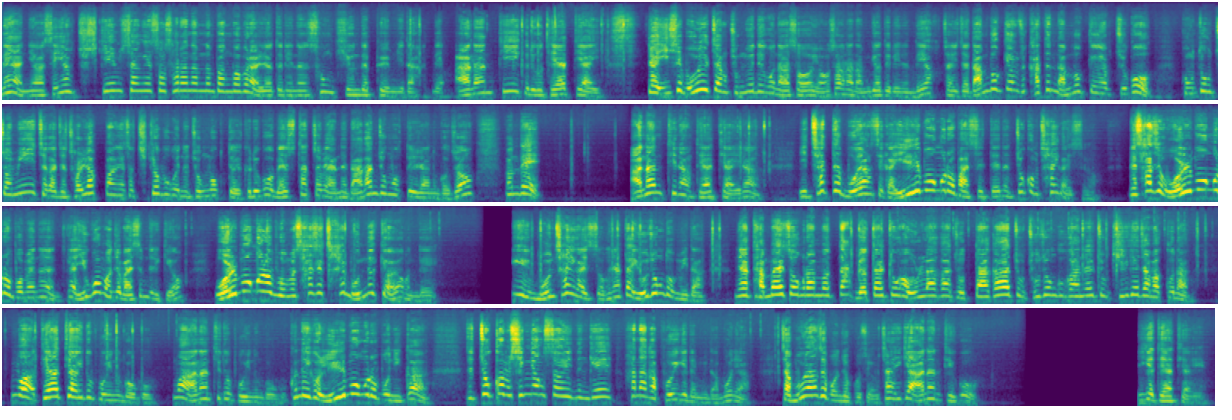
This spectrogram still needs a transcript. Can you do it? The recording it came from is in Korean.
네, 안녕하세요. 주식게임 시장에서 살아남는 방법을 알려드리는 송기훈 대표입니다. 네, 아난티 그리고 데아티아이. 자, 25일장 종료되고 나서 영상 하나 남겨드리는데요. 자, 이제 남북경협 같은 남북경협주고 공통점이 제가 이제 전략방에서 지켜보고 있는 종목들 그리고 매수 타점이 안에 나간 종목들이라는 거죠. 그런데 아난티랑 데아티아이랑 이 차트 모양새가 일봉으로 봤을 때는 조금 차이가 있어요. 근데 사실 월봉으로 보면은 그냥 이거 먼저 말씀드릴게요. 월봉으로 보면 사실 차이 못 느껴요. 근데 이게 뭔 차이가 있어? 그냥 딱 요 정도입니다. 그냥 단발성으로 한번 딱 몇 달 동안 올라가 줬다가 좀 조정 구간을 좀 길게 잡았구나. 뭐 데아티아이도 보이는 거고, 뭐 아난티도 보이는 거고. 근데 이걸 일봉으로 보니까 이제 조금 신경 써 있는 게 하나가 보이게 됩니다. 뭐냐? 자 모양새 먼저 보세요. 자 이게 아난티고 이게 데아티아이에요.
